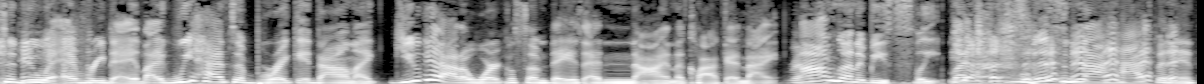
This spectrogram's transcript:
to do it every day. Like we had to break it down. Like you get out of work on some days at nine o'clock at night. Right. I'm going to be asleep. Like yes. this is not happening.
